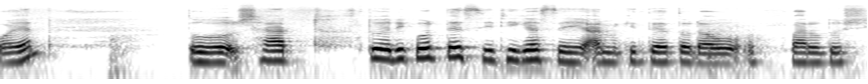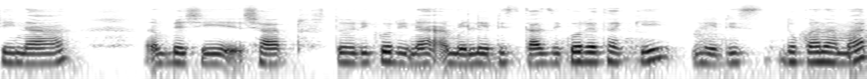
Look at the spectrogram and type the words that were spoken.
পয়েন্ট তো শার্ট তৈরি করতেছি, ঠিক আছে, আমি কিন্তু এতটাও পারদর্শী না। বেশি শার্ট তৈরি করি না। আমি লেডিস কাজই করে থাকি, লেডিস দোকান আমার।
